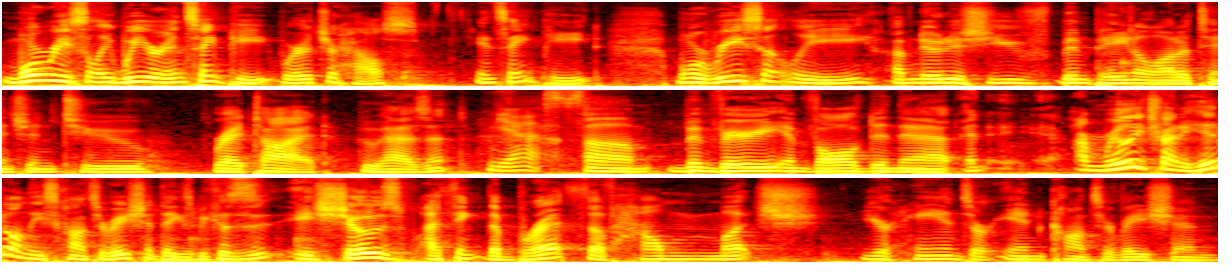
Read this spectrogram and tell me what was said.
more recently, we are in St. Pete. We're at your house in St. Pete. More recently, I've noticed you've been paying a lot of attention to Red Tide. Who hasn't? Yes. um, been very involved in that. And I'm really trying to hit on these conservation things because it it shows, I think, the breadth of how much your hands are in conservation,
